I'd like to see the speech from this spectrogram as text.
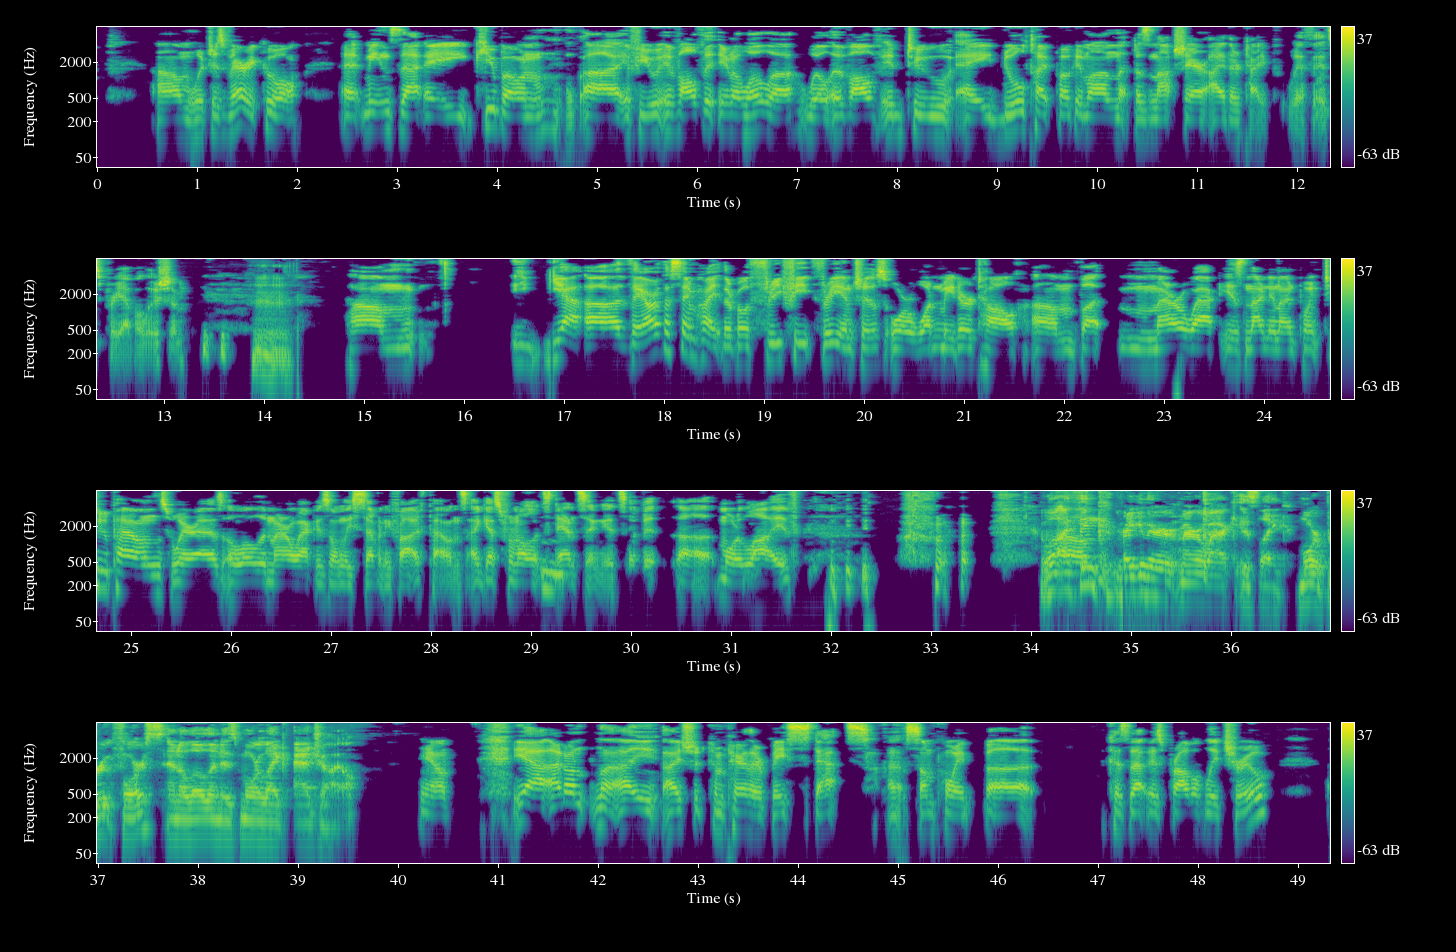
um, which is very cool. It means that a Cubone, uh, if you evolve it in Alola, will evolve into a dual type Pokemon that does not share either type with its pre evolution. Hmm. Um, yeah, uh, they are the same height. They're both three feet three inches or one meter tall. Um, but Marowak is ninety nine point two pounds, whereas Alolan Marowak is only seventy five pounds. I guess from all its Mhm. dancing, it's a bit uh, more lithe. Well, I Um, think regular Marowak is like more brute force, and Alolan is more like agile. Yeah. Yeah, I don't. I I should compare their base stats at some point, because that is probably true.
